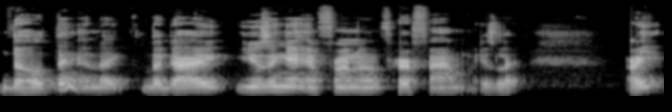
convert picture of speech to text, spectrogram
the whole thing. Like the guy using it in front of her family is like, are you?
